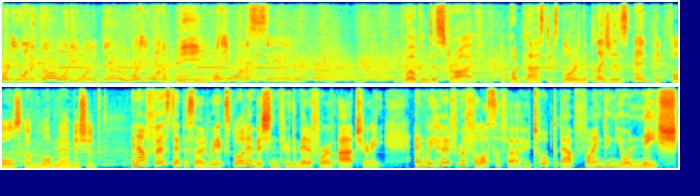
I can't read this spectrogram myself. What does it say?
Where do you want to go? What do you want to do? What do you want to be? What do you want to see? Welcome to Strive, a podcast exploring the pleasures and pitfalls of modern ambition. In our first episode, we explored ambition through the metaphor of archery, and we heard from a philosopher who talked about finding your niche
